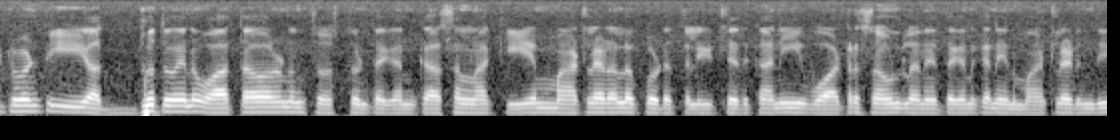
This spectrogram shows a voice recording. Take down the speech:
ఇక్కడ ఉన్నటువంటి ఈ అద్భుతమైన వాతావరణం చూస్తుంటే కనుక అసలు నాకు ఏం మాట్లాడాలో కూడా తెలియట్లేదు. కానీ ఈ వాటర్ సౌండ్లు అనేది కనుక నేను మాట్లాడింది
